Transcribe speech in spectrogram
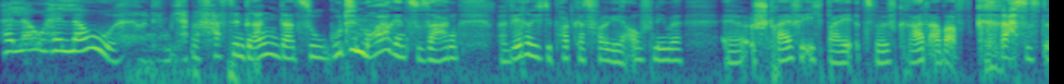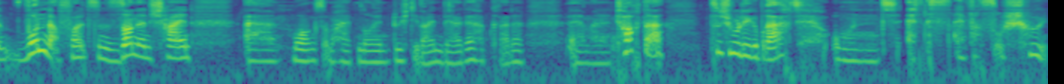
Hello, hello. Und ich habe fast den Drang dazu, guten Morgen zu sagen, weil während ich die Podcast-Folge hier aufnehme, äh, streife ich bei 12 Grad, aber krassestem, wundervollstem Sonnenschein äh, morgens um halb neun durch die Weinberge. Habe gerade äh, meine Tochter zur Schule gebracht und es ist einfach so schön.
